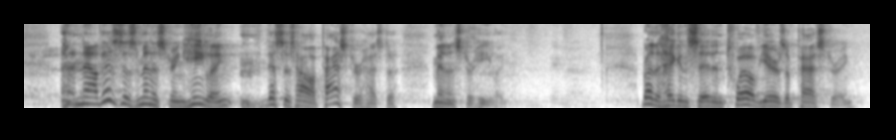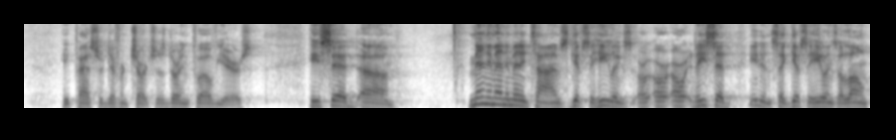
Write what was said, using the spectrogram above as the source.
now, this is ministering healing. this is how a pastor has to minister healing. Brother Hagin said in 12 years of pastoring, he pastored different churches during 12 years. He said um, many, many, many times gifts of healings, or, or, or, he said, he didn't say gifts of healings alone,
